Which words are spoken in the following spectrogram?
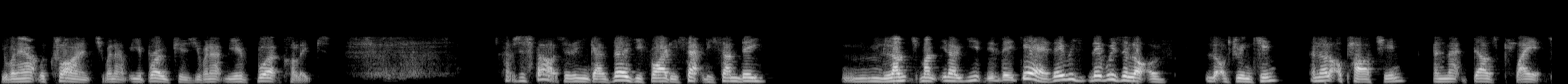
You went out with clients, you went out with your brokers, you went out with your work colleagues. That was the start. So then you go Thursday, Friday, Saturday, Sunday, lunch month. You know, you, yeah, there was there was a lot of lot of drinking and a lot of partying, and that does play its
